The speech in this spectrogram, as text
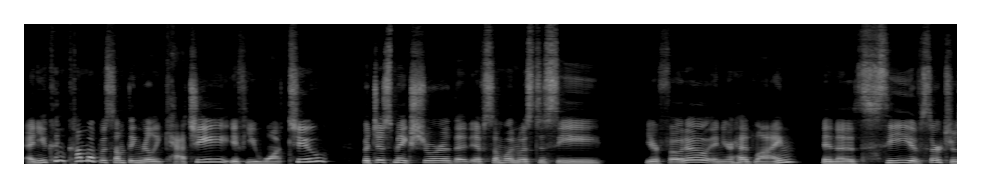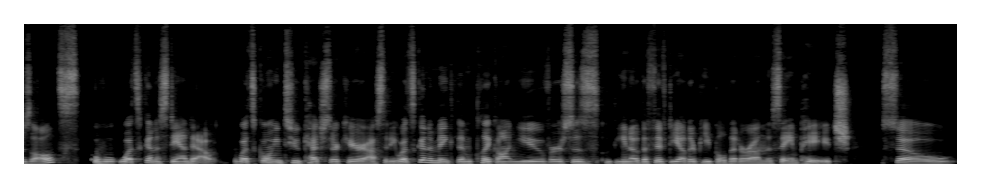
And you can come up with something really catchy if you want to, but just make sure that if someone was to see your photo and your headline in a sea of search results, what's going to stand out? What's going to catch their curiosity? What's going to make them click on you versus, you know, the 50 other people that are on the same page? So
